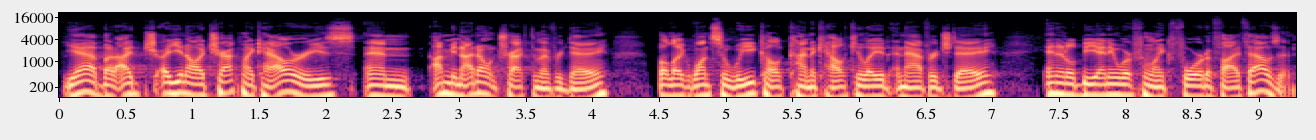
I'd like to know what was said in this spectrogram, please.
Yeah, but I, tr- you know, I track my calories, and I mean, I don't track them every day, but like once a week, I'll kind of calculate an average day, and it'll be anywhere from like four to five thousand.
